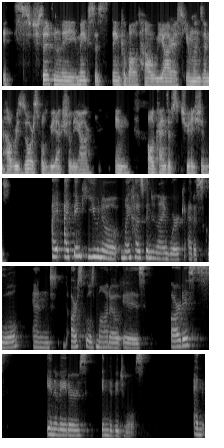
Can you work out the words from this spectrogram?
it certainly makes us think about how we are as humans and how resourceful we actually are in all kinds of situations. I, I think you know, my husband and I work at a school, and our school's motto is artists, innovators, individuals. And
